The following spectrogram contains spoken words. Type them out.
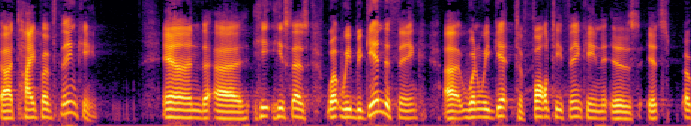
uh, type of thinking. And uh, he, he says what we begin to think uh, when we get to faulty thinking is it's uh,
